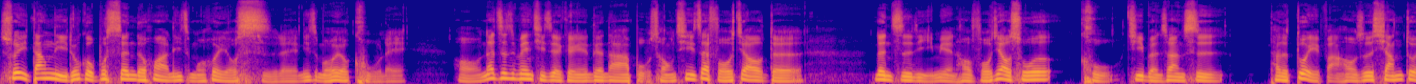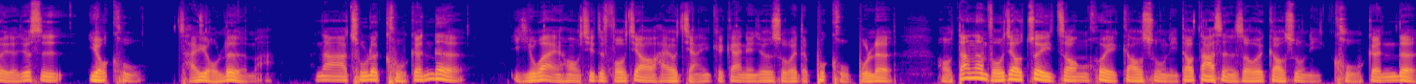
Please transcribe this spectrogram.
所以，当你如果不生的话，你怎么会有死嘞？你怎么会有苦嘞？哦，那在这边其实也可以跟大家补充，其实，在佛教的认知里面，哈，佛教说苦基本上是它的对法，哈，是相对的，就是有苦才有乐嘛。那除了苦跟乐。以外，哈，其实佛教还有讲一个概念，就是所谓的不苦不乐。哦，当然佛教最终会告诉你，到大圣的时候会告诉你，苦跟乐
